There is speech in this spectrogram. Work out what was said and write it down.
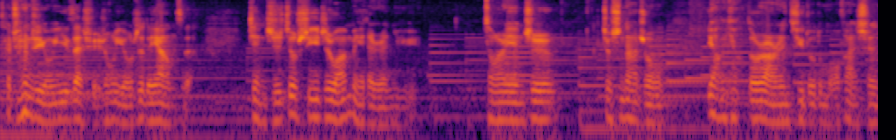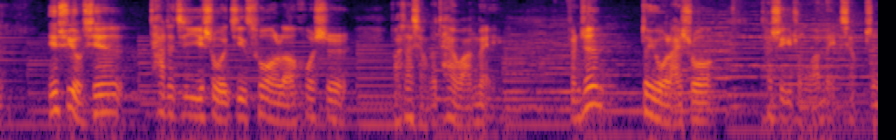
他穿着泳衣在水中游着的样子，简直就是一只完美的人鱼。总而言之，就是那种样样都让人嫉妒的模范生。也许有些他的记忆是我记错了，或是把他想得太完美。反正对于我来说，他是一种完美的象征。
